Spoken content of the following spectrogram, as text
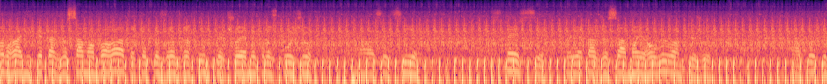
органіки так же само багато, тобто з розрахунку, якщо я не проскочу на ось ці стежці, то я так же само його вивантажу. А потім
